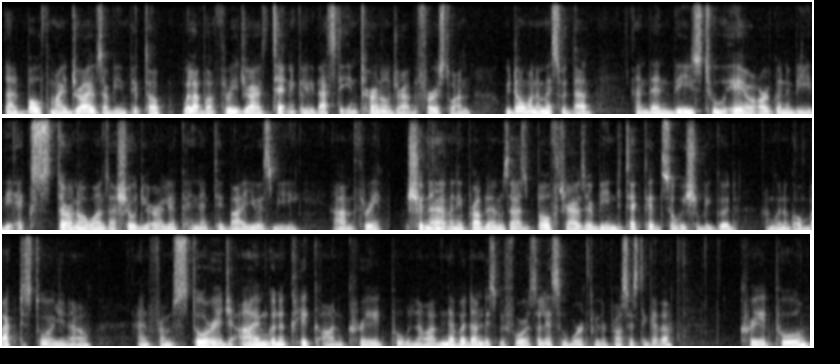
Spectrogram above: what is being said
that both my drives are being picked up. Well, I've got three drives technically. That's the internal drive, the first one. We don't want to mess with that. And then these two here are going to be the external ones I showed you earlier connected by USB um, 3. We shouldn't have any problems as both drives are being detected, so we should be good. I'm going to go back to storage now. And from storage, I'm going to click on create pool. Now, I've never done this before, so let's work through the process together create pool.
